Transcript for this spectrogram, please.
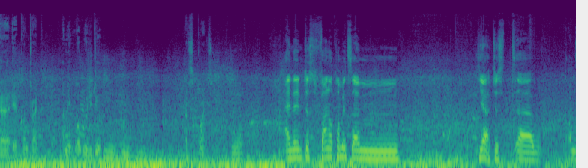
uh, a contract, I mean, what would you do? Mm-hmm. That's the point. Yeah. And then just final comments. Um, yeah, just uh, on,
